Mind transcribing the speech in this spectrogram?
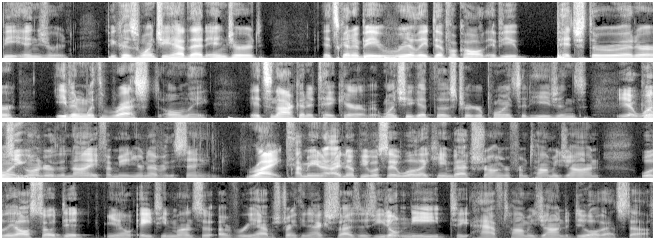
be injured, because once you have that injured, it's gonna be really difficult if you pitch through it or even with rest only. It's not going to take care of it. Once you get those trigger points, adhesions. Yeah, once you go under the knife, I mean, you're never the same. Right. I mean, I know people say, well, they came back stronger from Tommy John. Well, they also did, you know, 18 months of, rehab strengthening exercises. You don't need to have Tommy John to do all that stuff.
